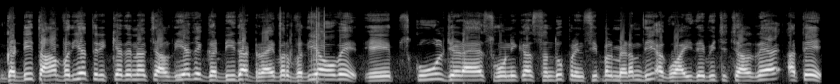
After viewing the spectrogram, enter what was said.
ਗੱਡੀ ਤਾਂ ਵਧੀਆ ਤਰੀਕੇ ਦੇ ਨਾਲ ਚੱਲਦੀ ਹੈ, ਜੇ ਗੱਡੀ ਦਾ ਡਰਾਈਵਰ ਵਧੀਆ ਹੋਵੇ, ਇਹ ਸਕੂਲ ਜਿਹੜਾ ਹੈ, ਸੋਨਿਕਾ ਸੰਧੂ ਪ੍ਰਿੰਸੀਪਲ ਮੈਡਮ ਦੀ ਅਗਵਾਈ ਦੇ ਵਿੱਚ ਚੱਲ ਰਿਹਾ ਹੈ ਅਤੇ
